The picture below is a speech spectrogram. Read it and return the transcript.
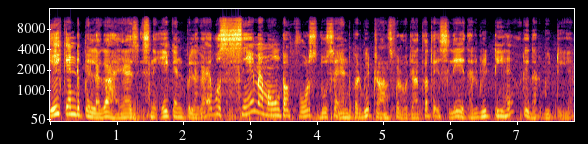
एक एंड पे लगा है, या इसने एक एंड पे लगा है, वो सेम अमाउंट ऑफ़ फोर्स दूसरे एंड पर भी ट्रांसफ़र हो जाता है। तो इसलिए इधर भी टी है और इधर भी टी है।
